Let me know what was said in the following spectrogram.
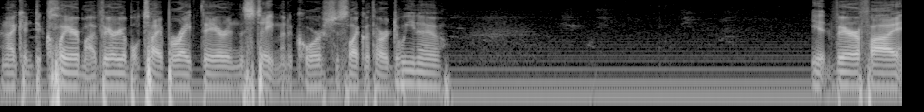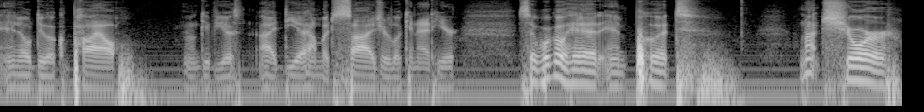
And I can declare my variable type right there in the statement of course just like with Arduino. Hit verify and it'll do a compile. It'll give you an idea how much size you're looking at here so we'll go ahead and put I'm not sure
